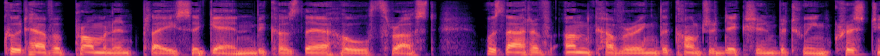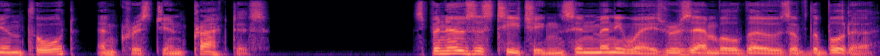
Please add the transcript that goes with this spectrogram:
could have a prominent place again because their whole thrust was that of uncovering the contradiction between Christian thought and Christian practice. Spinoza's teachings in many ways resemble those of the Buddha.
